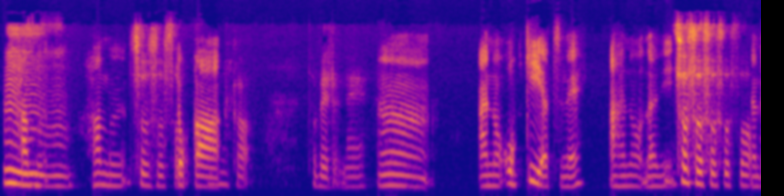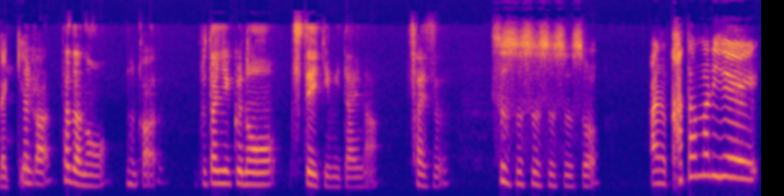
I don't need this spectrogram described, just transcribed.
うん。ハムうんうんハム。そうそうそう。とかなんか、食べるね。うん。あの、大きいやつね。あの、何？そうそうそうそうそうなん。だっけ？なんか、ただの、なんか、豚肉のステーキみたいなサイズ。そうそうそうそうそうそう。あの、塊でい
